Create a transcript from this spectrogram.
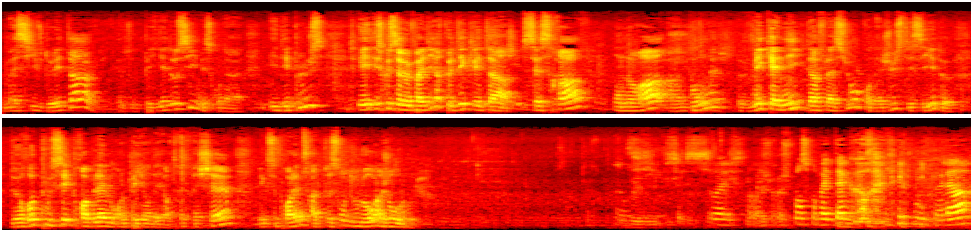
massive de l'État Les autres pays aident aussi, mais est-ce qu'on a aidé plus Et est-ce que ça ne veut pas dire que dès que l'État cessera, on aura un bon mécanique d'inflation, qu'on a juste essayé de, de, repousser le problème en le payant d'ailleurs très très cher, mais que ce problème sera de toute façon douloureux un jour ou l'autre? Je pense qu'on va être d'accord avec Nicolas.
